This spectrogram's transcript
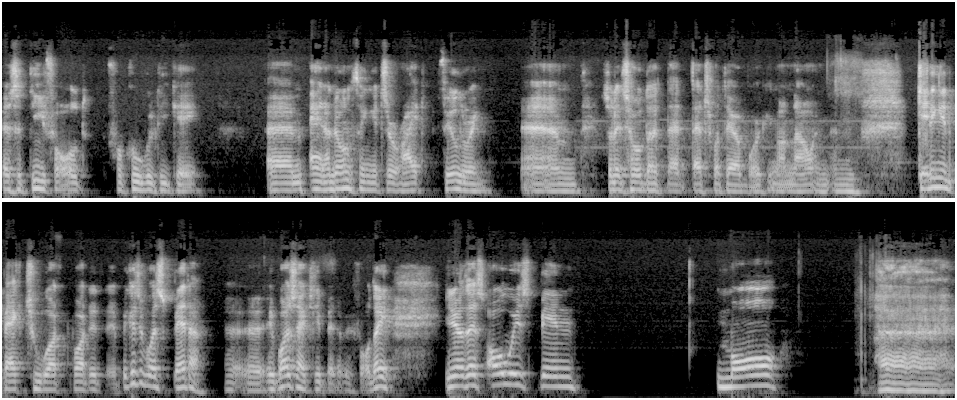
as a default for Google DK. Um, and I don't think it's the right filtering. Um, so let's hope that, that that's what they are working on now and, and getting it back to what, what it because it was better. Uh, it was actually better before. They, you know, there's always been more. Uh,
